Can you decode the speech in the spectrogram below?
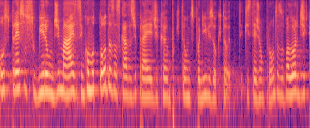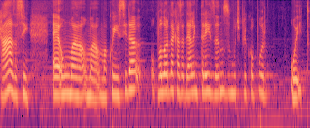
os preços subiram demais, assim como todas as casas de praia de campo que estão disponíveis ou que, tão, que estejam prontas. O valor de casa, assim, é uma, uma, uma conhecida, o valor da casa dela em três anos multiplicou por oito.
